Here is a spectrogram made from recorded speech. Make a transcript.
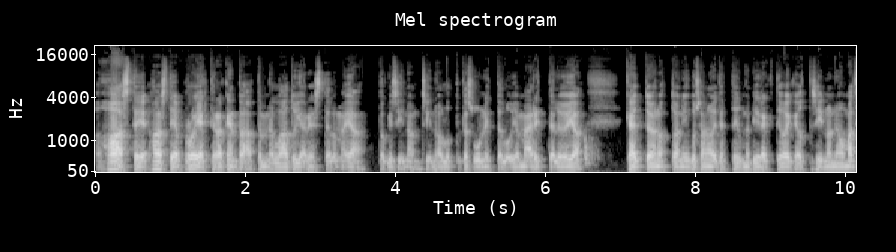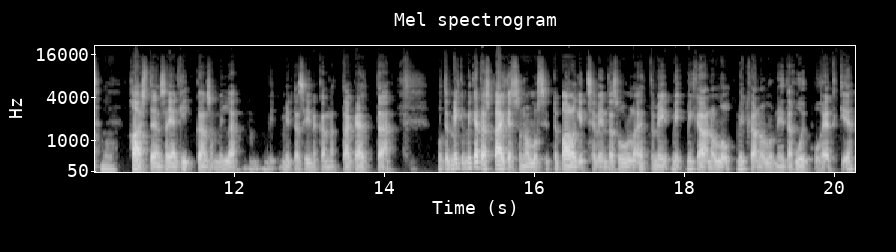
haaste, haaste ja projekti rakentaa tämmöinen laatujärjestelmä ja toki siinä on, siinä on ollut tätä suunnittelua ja määrittelyä ja käyttöönottoa, niin kuin sanoit, että ilman direktio-oikeutta siinä on ne omat mm. haasteensa ja kikkansa, millä, mitä siinä kannattaa käyttää. Mutta mikä, mikä tässä kaikessa on ollut sitten palkitsevinta sulle, että mikä on ollut, mitkä on ollut niitä huippuhetkiä?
